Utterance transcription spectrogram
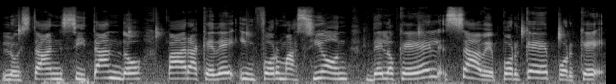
Lo están citando para que dé información de lo que él sabe. ¿Por qué? Porque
